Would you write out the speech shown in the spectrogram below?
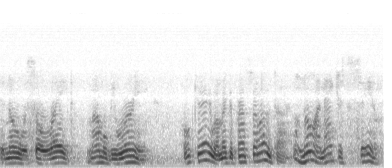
Didn't know it was so late. Mom will be worrying. Okay, we'll make the print some other time. Oh, no, I'm anxious to see him.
